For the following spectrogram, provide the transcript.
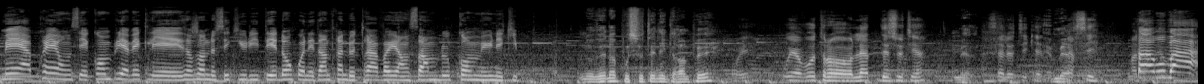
Mais après, on s'est compris avec les agents de sécurité. Donc, on est en train de travailler ensemble comme une équipe. Nous venons pour soutenir Grand P. Oui. Où est votre lettre de soutien? C'est le ticket. Merci. Ah, ah.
